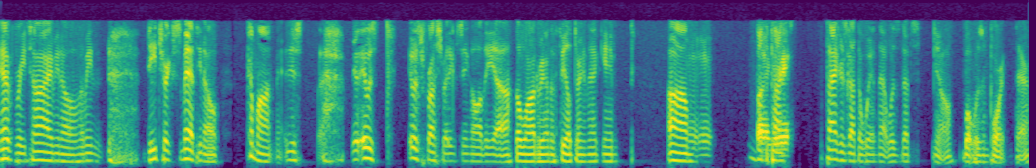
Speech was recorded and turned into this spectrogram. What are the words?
Every time, you know, I mean, Dietrich Smith, you know, come on, man. It just it, it was it was frustrating seeing all the uh the laundry on the field during that game. Um hmm but I the agree. Packers, the Packers got the win. That was that's you know what was important there.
